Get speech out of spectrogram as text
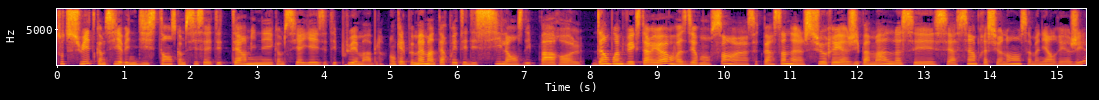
tout de suite comme s'il y avait une distance, comme si ça a été terminé, comme si aïe, ils étaient plus aimables. Donc elle peut même interpréter des silences, des paroles. D'un point de vue extérieur, on va se dire bon sang, euh, cette personne elle surréagit pas mal, c'est c'est assez impressionnant sa manière de réagir.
